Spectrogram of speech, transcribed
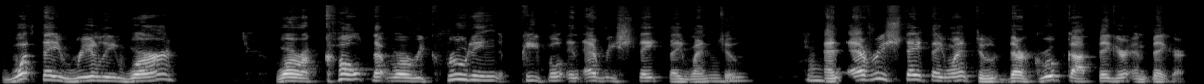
What they really were were a cult that were recruiting people in every state they went to. Mhm. And every state they went to, their group got bigger and bigger.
